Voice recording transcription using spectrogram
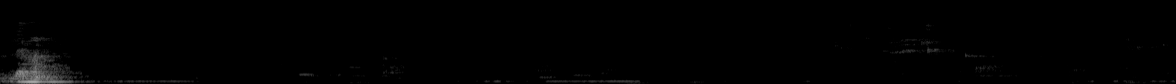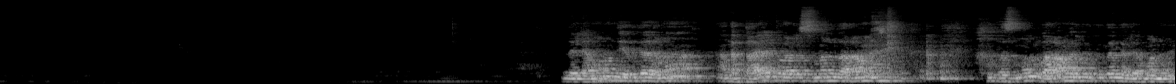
லெமன் இந்த லெமன் வந்து எதுக்காகனா அந்த டாய்லெட் வாட்டர் ஸ்மெல் வராமல் அந்த ஸ்மெல் வராமல் இருக்கிறதுக்கு தான் இந்த லெமனு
